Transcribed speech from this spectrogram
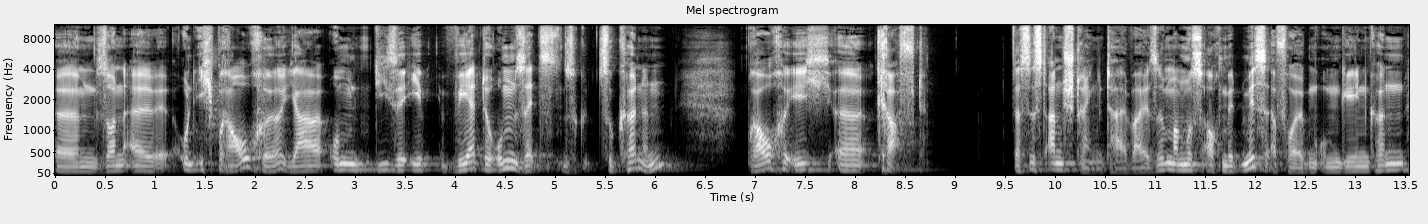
Ähm, son, äh, und ich brauche ja, um diese e Werte umsetzen zu, zu können, brauche ich äh, Kraft. Das ist anstrengend teilweise. Man muss auch mit Misserfolgen umgehen können.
